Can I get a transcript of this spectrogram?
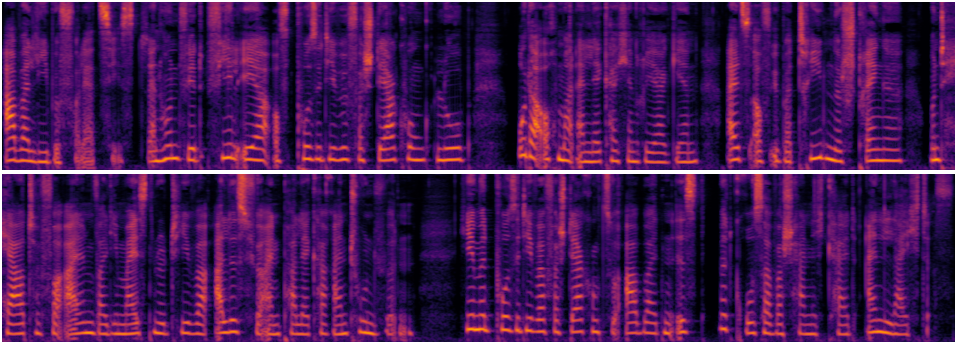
aber liebevoll erziehst. Dein Hund wird viel eher auf positive Verstärkung, Lob oder auch mal ein Leckerchen reagieren, als auf übertriebene Strenge und Härte, vor allem weil die meisten Retriever alles für ein paar Leckereien tun würden. Hier mit positiver Verstärkung zu arbeiten ist mit großer Wahrscheinlichkeit ein leichtes.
